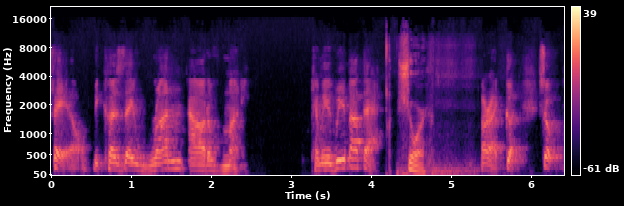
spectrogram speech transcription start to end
fail because they run out of money, can we agree about that? Sure. All right, good. So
